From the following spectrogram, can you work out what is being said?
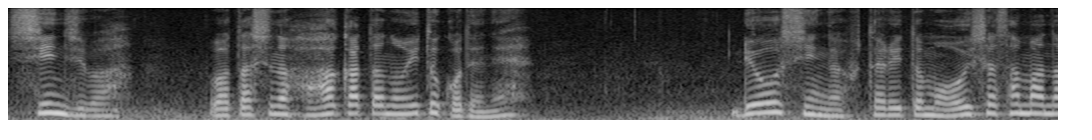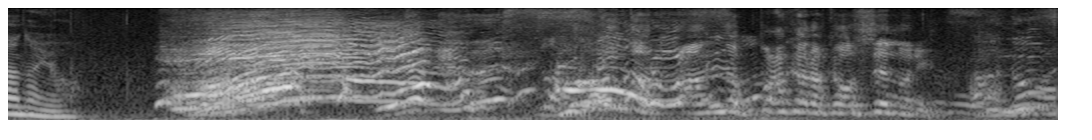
シンジは私の母方のいとこでね。両親が二人ともお医者様なのよえー、あんなバカな顔してんのに。あの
